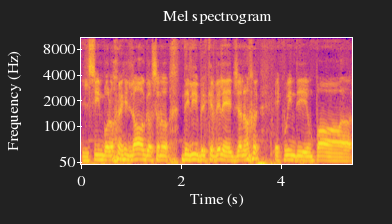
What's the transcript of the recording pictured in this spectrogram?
il simbolo, il logo sono dei libri che veleggiano e quindi un po'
